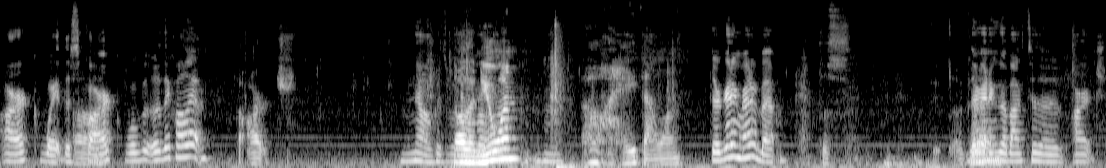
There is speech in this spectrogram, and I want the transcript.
arc. Wait, the squark. What, what do they call it? The arch. No, because Oh, the new one. Mm-hmm. Oh, I hate that one. They're getting rid of it. Just, They're gonna go back to the arch.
